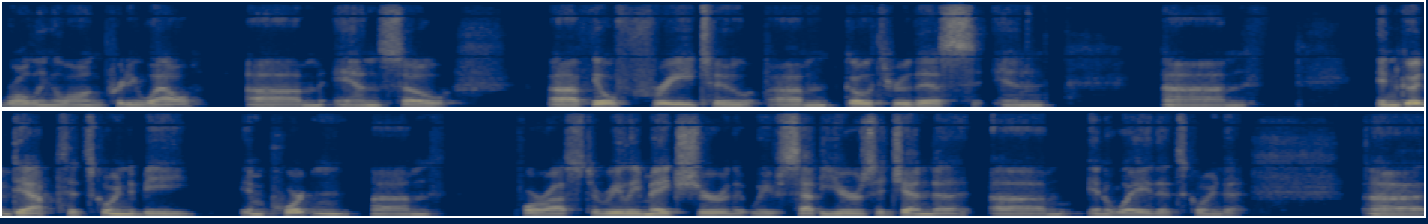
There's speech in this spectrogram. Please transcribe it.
rolling along pretty well. Um, and so uh, feel free to um, go through this in um, in good depth. It's going to be important um, for us to really make sure that we've set the year's agenda um, in a way that's going to uh,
